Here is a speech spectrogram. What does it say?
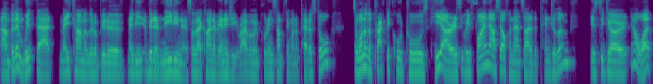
Um, but then with that may come a little bit of maybe a bit of neediness or that kind of energy right when we're putting something on a pedestal. So one of the practical tools here is if we find ourselves on that side of the pendulum is to go you know what?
